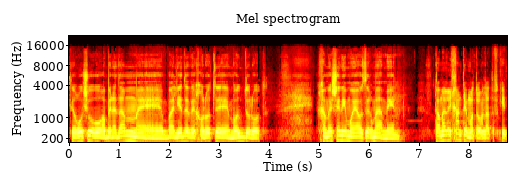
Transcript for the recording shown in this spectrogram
תראו שהוא הבן אדם אה, בעל ידע ויכולות אה, מאוד גדולות. חמש שנים הוא היה עוזר מאמן. אתה אומר הכנתם אותו לתפקיד.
